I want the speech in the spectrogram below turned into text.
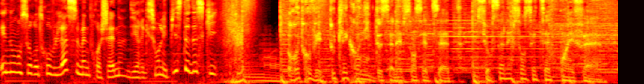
Et nous, on se retrouve la semaine prochaine, direction les pistes de ski. Retrouvez toutes les chroniques de Sanef 177 sur sanef177.fr.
